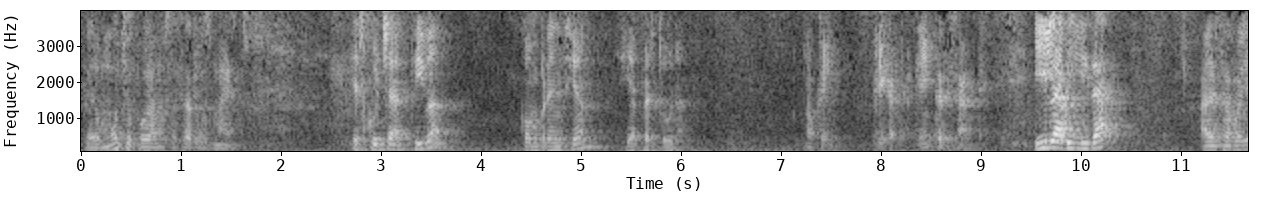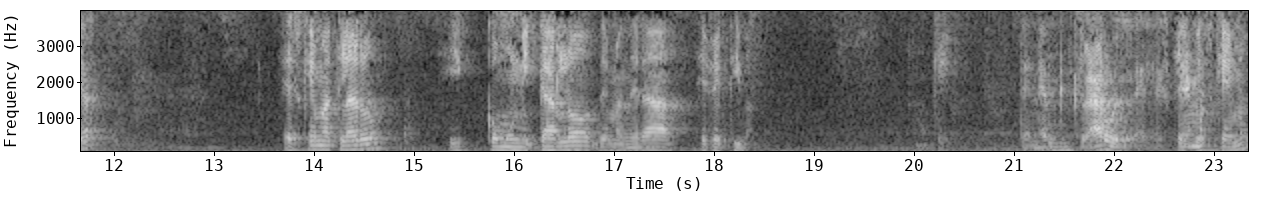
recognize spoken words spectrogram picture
pero mucho podemos hacer los maestros. Escucha activa, comprensión y apertura. Ok, fíjate, qué interesante. ¿Y la habilidad a desarrollar? Esquema claro comunicarlo de manera efectiva. Ok, tener claro el, el esquema. El esquema,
